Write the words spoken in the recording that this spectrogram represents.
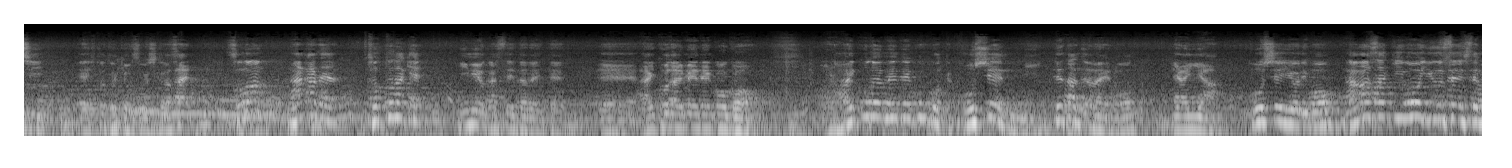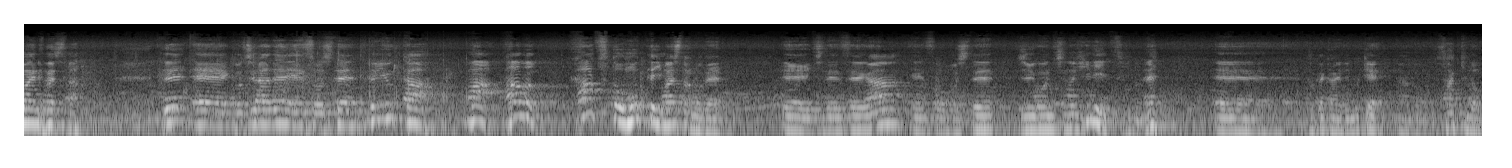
しい、えひとときをお過ごしください。その中でちょっとだけ耳を貸していただいて、えー愛工大名電高校。あれ愛工大名電高校って甲子園に行ってたんじゃないの？いやいや甲子園よりも長崎を優先してまいりましたで、えーこちらで演奏してというかまあ多分勝つと思っていましたので、え1年生が演奏をして15日の日に次のね、えー戦いに向けあのさっきの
